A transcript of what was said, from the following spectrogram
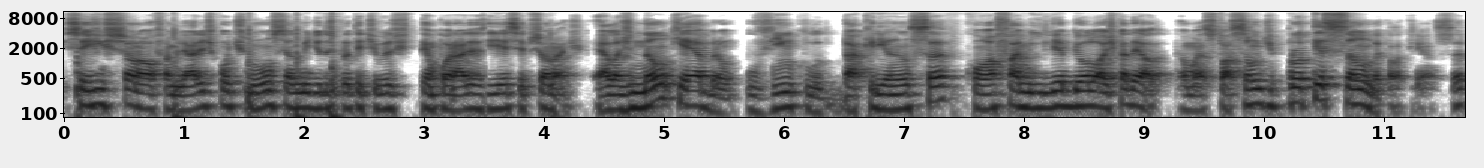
seja institucional ou familiar, eles continuam sendo medidas protetivas temporárias e excepcionais. Elas não quebram o vínculo da criança com a família biológica dela. É uma situação de proteção daquela criança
